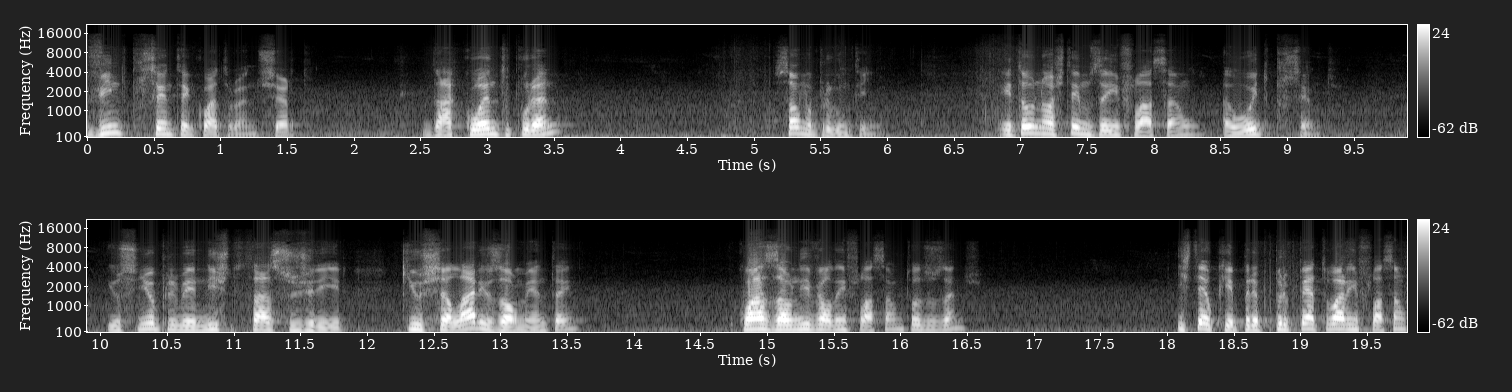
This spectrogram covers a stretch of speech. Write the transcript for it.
20% em 4 anos, certo? Dá quanto por ano? Só uma perguntinha. Então nós temos a inflação a 8%. E o senhor Primeiro-Ministro está a sugerir que os salários aumentem quase ao nível da inflação todos os anos? Isto é o quê? Para perpetuar a inflação?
